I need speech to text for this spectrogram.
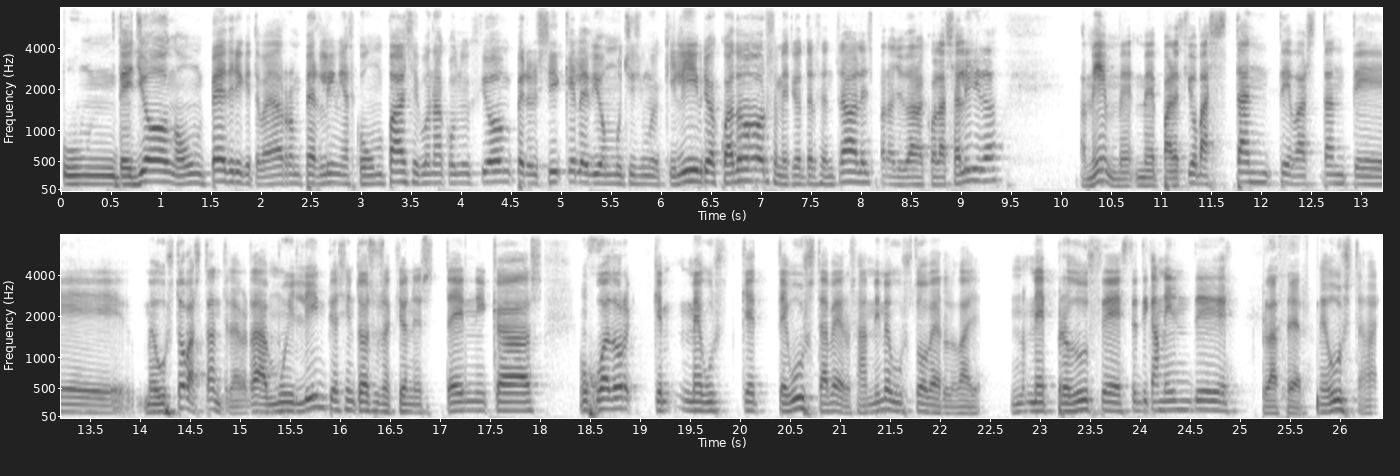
un De Jong o un Pedri que te vaya a romper líneas con un pase, con una conducción, pero sí que le dio muchísimo equilibrio a Ecuador, se metió entre centrales para ayudar con la salida. A mí me, me pareció bastante, bastante, me gustó bastante, la verdad, muy limpio así en todas sus acciones técnicas, un jugador que me que te gusta ver, o sea, a mí me gustó verlo, vaya. me produce estéticamente, Placer. me gusta, ¿vale?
